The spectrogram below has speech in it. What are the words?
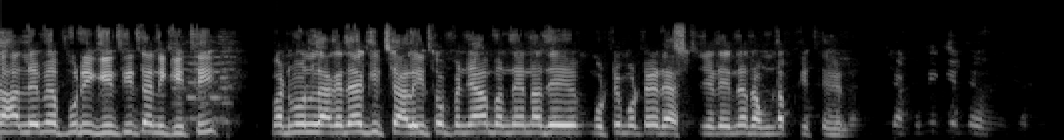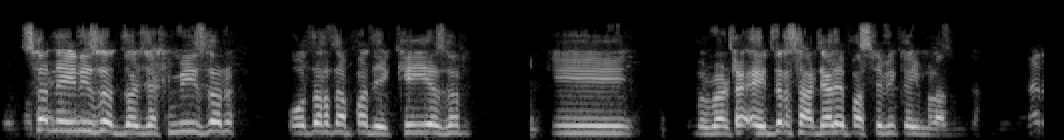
ਹਾਲੇ ਮੈਂ ਪੂਰੀ ਗਿਣਤੀ ਤਾਂ ਨਹੀਂ ਕੀਤੀ ਬਟ ਮੈਨੂੰ ਲੱਗਦਾ ਕਿ 40 ਤੋਂ 50 ਬੰਦੇ ਇਹਨਾਂ ਦੇ ਮੋٹے-ਮੋٹے ਅਰੈਸਟ ਜਿਹੜੇ ਨੇ ਰਾਉਂਡ ਅਪ ਕੀਤੇ ਹੋਏ ਸਰ ਨਹੀਂ ਨਹੀਂ ਸਰ ਜ਼ਖਮੀ ਸਰ ਉਧਰ ਤਾਂ ਆਪਾਂ ਦੇਖਿਆ ਹੀ ਹੈ ਸਰ ਕਿ ਬਟ ਇਧਰ ਸਾਡੇ ਵਾਲੇ ਪਾਸੇ ਵੀ ਕਈ ਮਲਾਜ਼ਮ ਜ਼ਖਮੀ ਸਰ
